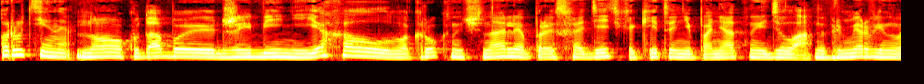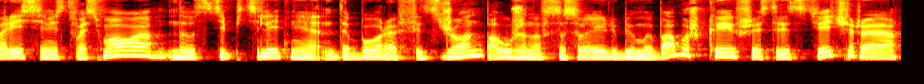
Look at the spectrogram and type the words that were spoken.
рутины. Но куда бы Джей Би не ехал, вокруг начинали происходить какие-то непонятные дела. Например, в январе 78-го 25-летняя Дебора Фитцджон, поужинав со своей любимой бабушкой в 6.30 вечера,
